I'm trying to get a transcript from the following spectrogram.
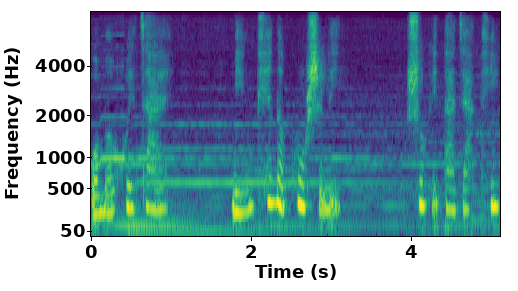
我们会在明天的故事里说给大家听。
